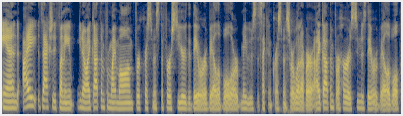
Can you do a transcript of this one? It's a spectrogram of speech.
and I it's actually funny. You know, I got them for my mom for Christmas the first year that they were available, or maybe it was the second Christmas or whatever. I got them for her as soon as they were available,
